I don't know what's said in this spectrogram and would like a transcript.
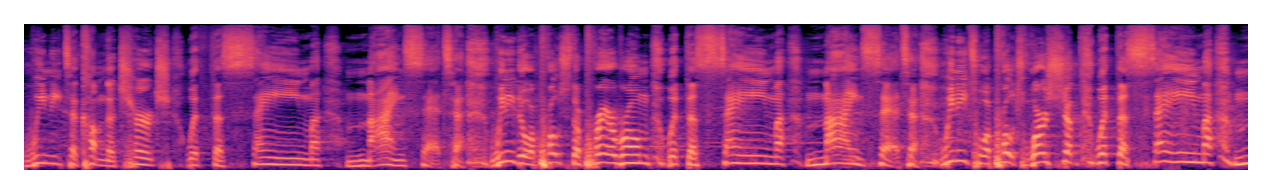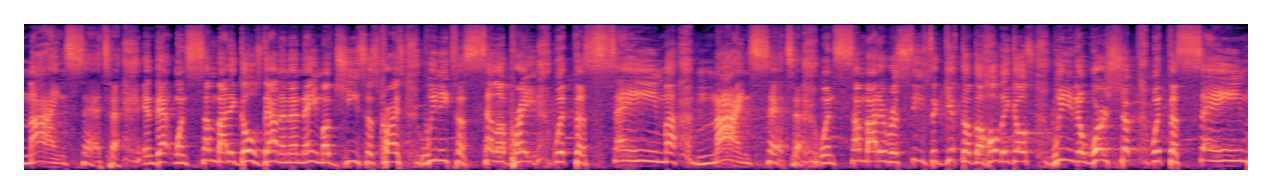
We need to come to church with the same mindset. We need to approach the prayer room with the same mindset. We need to approach worship with the same mindset. And that when somebody goes down in the name of Jesus Christ, we need to celebrate with the same mindset. When somebody receives the gift of the Holy Ghost, we need to worship with the same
